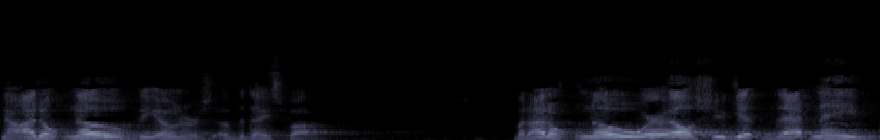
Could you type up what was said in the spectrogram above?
Now, I don't know the owners of the day spa. But I don't know where else you get that name.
